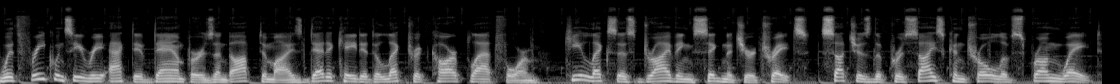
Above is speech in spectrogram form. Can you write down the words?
With frequency reactive dampers and optimized dedicated electric car platform, Key Lexus driving signature traits, such as the precise control of sprung weight,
